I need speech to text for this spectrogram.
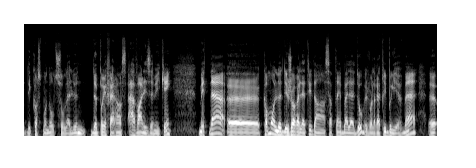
des cosmonautes sur la Lune, de préférence avant les Américains. Maintenant, euh, comme on l'a déjà relaté dans certains balados, mais je vais le rappeler brièvement, euh,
